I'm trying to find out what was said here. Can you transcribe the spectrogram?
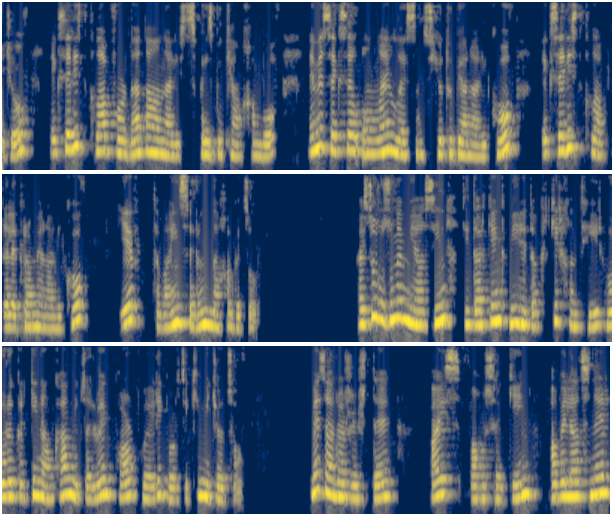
էջով, Excelist Club for Data Analysts Facebook-յան խմբով, MS Excel Online Lessons YouTube-յան ալիքով, Excelist Club Telegram-յան ալիքով և թվային սերունդ նախագծով։ Այսօր ուզում եմ միասին դիտարկենք մի հետաքրքիր խնդիր, որը կրկին անգամ լուծելու ենք PowerPoint-ի գործիքի միջոցով։ Մեզ անհրաժեշտ է այս աղյուսակին ավելացնել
